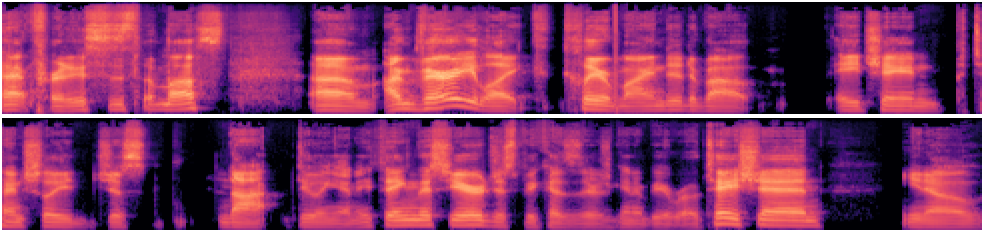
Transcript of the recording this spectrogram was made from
that produces the most. Um, I'm very like clear minded about Achane potentially just not doing anything this year, just because there's going to be a rotation. You know,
